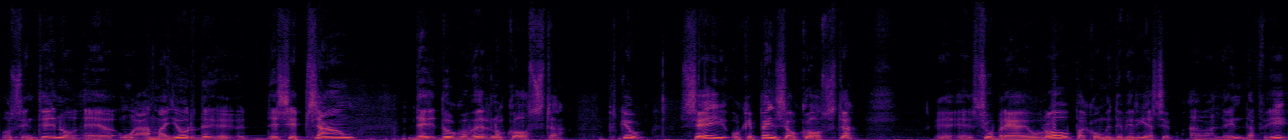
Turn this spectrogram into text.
O, o Centeno é a maior de, decepção de, do governo Costa, porque eu sei o que pensa o Costa, sobre a Europa, como deveria ser, além da fé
